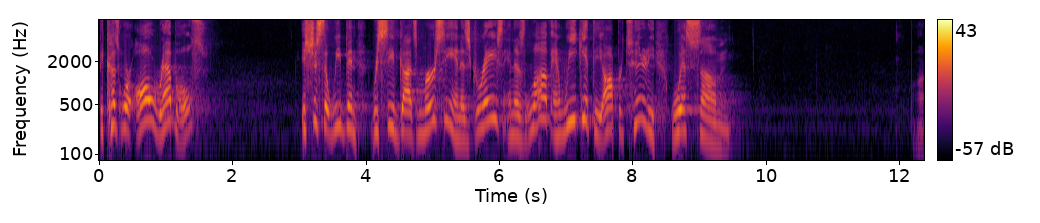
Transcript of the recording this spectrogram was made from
because we're all rebels. It's just that we've been received God's mercy and His grace and His love, and we get the opportunity with some, well,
